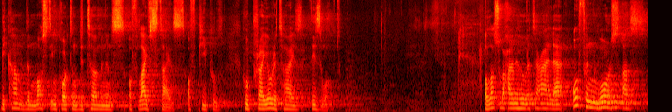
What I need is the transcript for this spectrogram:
become the most important determinants of lifestyles of people who prioritize this world. Allah subhanahu wa ta'ala often warns us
